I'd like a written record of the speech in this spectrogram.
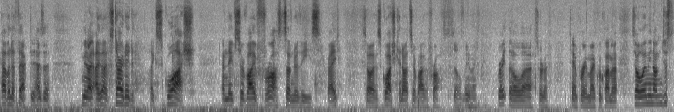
have an effect. It has a, I mean, I, I've started like squash and they've survived frosts under these, right? So a squash cannot survive a frost. So anyway, great little uh, sort of temporary microclimate. So I mean, I'm just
